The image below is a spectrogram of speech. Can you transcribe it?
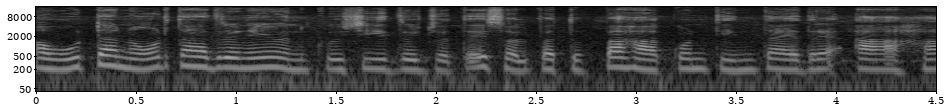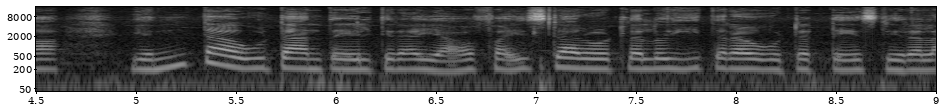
ಆ ಊಟ ನೋಡ್ತಾ ಇದ್ರೇ ಒಂದು ಖುಷಿ. ಇದ್ರ ಜೊತೆ ಸ್ವಲ್ಪ ತುಪ್ಪ ಹಾಕ್ಕೊಂಡು ತಿಂತಾ ಇದ್ದರೆ ಆಹಾ ಎಂಥ ಊಟ ಅಂತ ಹೇಳ್ತೀರಾ? ಯಾವ ಫೈವ್ ಸ್ಟಾರ್ ಹೋಟ್ಲಲ್ಲೂ ಈ ಥರ ಊಟ ಟೇಸ್ಟ್ ಇರಲ್ಲ.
